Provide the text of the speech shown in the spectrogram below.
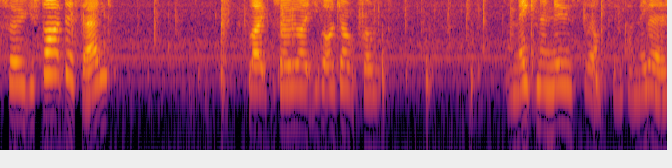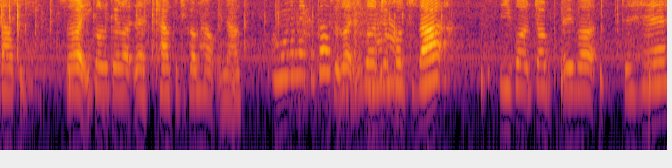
So you start at this end. Like, so like you got to jump from I'm making a new something. I'm making This. a balcony. So like you gotta go like this. Cal, could you come help me now? I want to make a balcony. So like you gotta jump onto that. You gotta jump over to here.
